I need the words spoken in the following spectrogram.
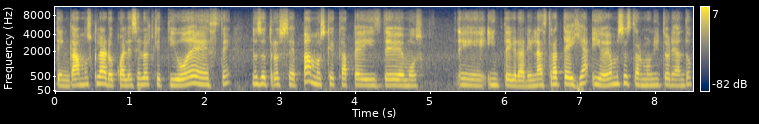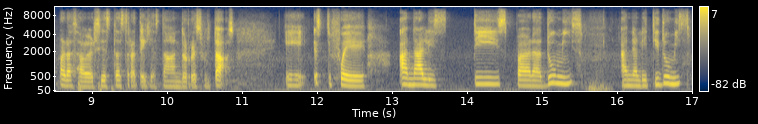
tengamos claro cuál es el objetivo de este, nosotros sepamos qué KPIs debemos eh, integrar en la estrategia y debemos estar monitoreando para saber si esta estrategia está dando resultados. Eh, este fue Analytics para Dummies, Analytics Dummies,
